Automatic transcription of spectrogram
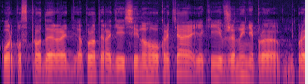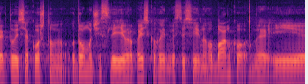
корпус протираді- протирадіаційного укриття, який вже нині про- проєктується коштом, у тому числі Європейського інвестиційного банку, і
